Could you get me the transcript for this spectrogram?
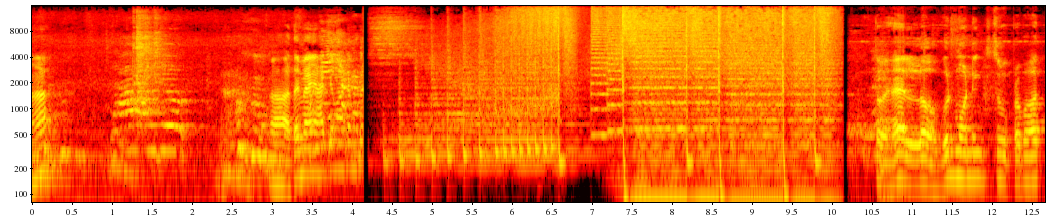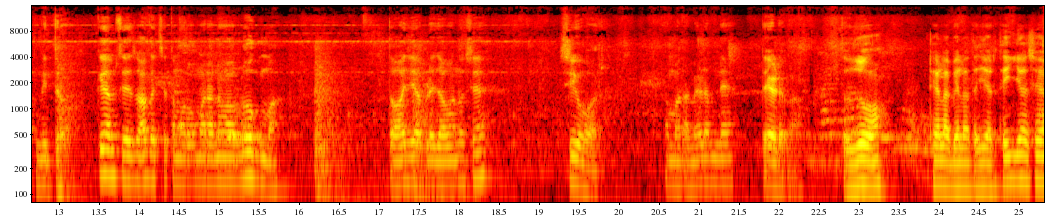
હા? હા તમે અહીંયા આજે માટે તો હેલો ગુડ મોર્નિંગ સુપ્રભાત મિત્રો. કેમ છે? સ્વાગત છે તમારું અમારા નવા વ્લોગમાં. તો આજે આપણે જવાનું છે સિહોર. અમારા મેડમને તેડવા. તો જો ઠેલા બેલા તૈયાર થઈ ગયા છે.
